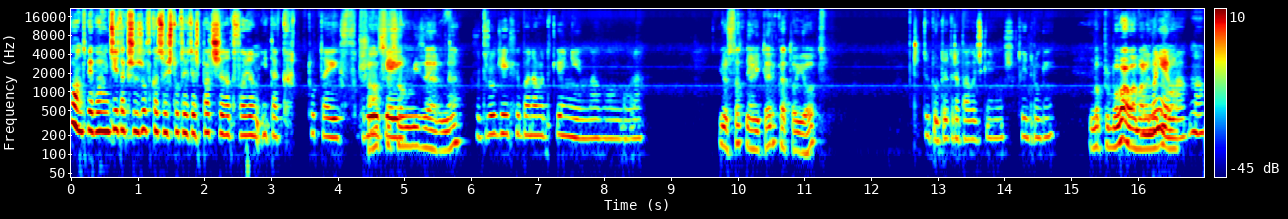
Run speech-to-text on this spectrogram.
Wątpię, powiem Ci, ta krzyżówka coś tutaj też patrzy na Twoją i tak tutaj w Szanse drugiej, są mizerne. w drugiej chyba nawet G nie ma w ogóle. I ostatnia literka to J. Czy Ty tutaj drapałeś geniusz w tej drugiej? No próbowałem, ale Bo nie, nie było. ma, no.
